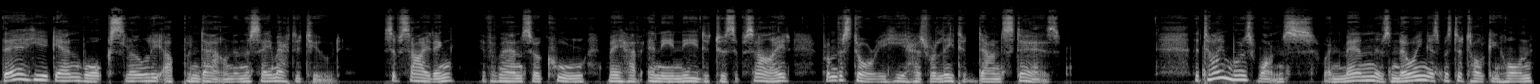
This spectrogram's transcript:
There he again walks slowly up and down in the same attitude, subsiding, if a man so cool may have any need to subside, from the story he has related downstairs. The time was once when men as knowing as Mr. Tulkinghorn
